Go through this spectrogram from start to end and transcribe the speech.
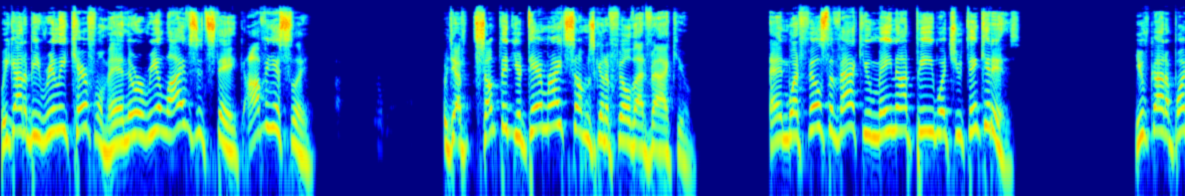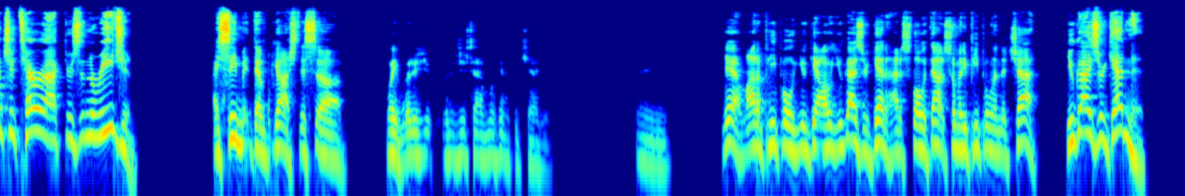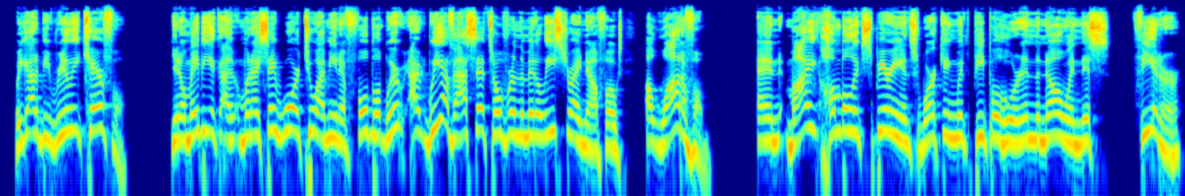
We got to be really careful, man. There are real lives at stake, obviously. Something, you're damn right, something's going to fill that vacuum. And what fills the vacuum may not be what you think it is. You've got a bunch of terror actors in the region. I see, gosh, this, uh, wait, what did you, what did you say? I'm looking at the chat here. Hmm. Yeah, a lot of people you get, oh, you guys are getting how to slow it down. So many people in the chat. You guys are getting it. We got to be really careful. You know, maybe when I say war too, I mean a full blood. We're, we have assets over in the Middle East right now, folks. A lot of them. And my humble experience working with people who are in the know in this theater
